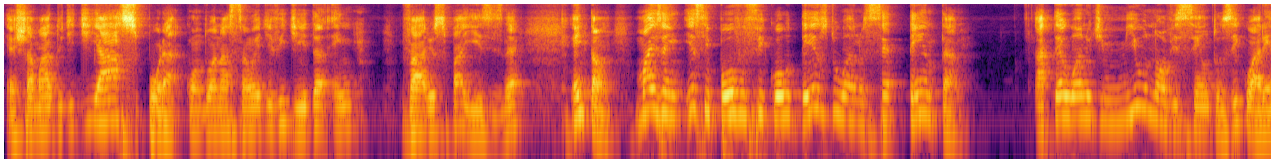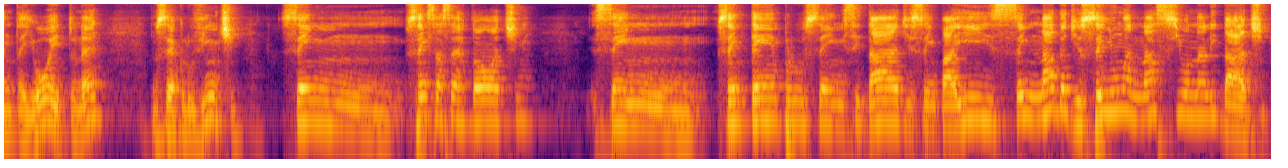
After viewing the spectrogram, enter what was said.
é chamado de diáspora, quando a nação é dividida em vários países, né? Então, mas esse povo ficou desde o ano 70 até o ano de 1948, né? No século 20, sem, sem sacerdote, sem, sem templo, sem cidade, sem país, sem nada disso, sem uma nacionalidade.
